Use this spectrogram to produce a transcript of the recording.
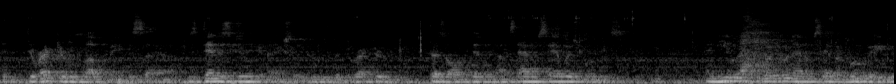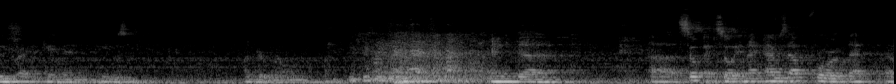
the director who loved me, this uh, was Dennis Dugan actually, who's the director who does all the Adam Sandler's movies. And he left to go do an Adam Sandler movie. New director came in, he was underwhelmed. and uh, uh, so, so, and I, I, was up for that uh,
